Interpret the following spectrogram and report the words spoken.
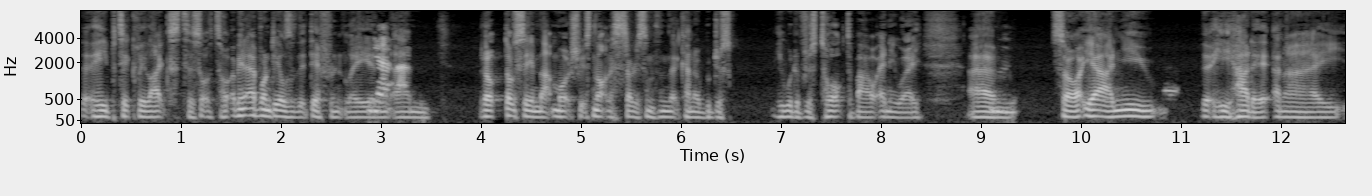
that he particularly likes to sort of talk. I mean, everyone deals with it differently, and yeah. um, I don't, don't see him that much. It's not necessarily something that kind of would just he would have just talked about anyway. Um, mm-hmm. So yeah, I knew that he had it, and I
